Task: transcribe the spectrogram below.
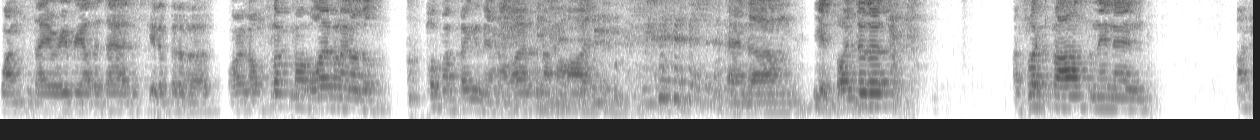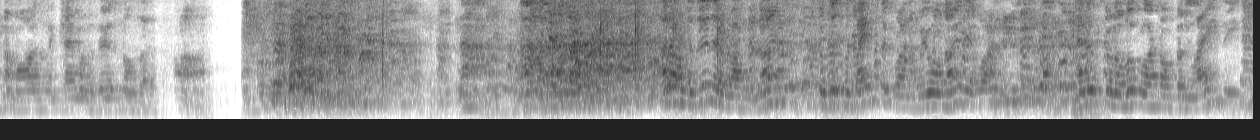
once a day or every other day. I just get a bit of a, and I'll flick my Bible and I'll just put my finger there and I'll open up my eyes. And, and um, yeah, so I did it. I flicked past and then and opened up my eyes and it came on a verse and I was like, oh. Nah, nah, I don't, want to do that one, you know? Because it's a basic one and we all know that one. And it's going to look like I've been lazy.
